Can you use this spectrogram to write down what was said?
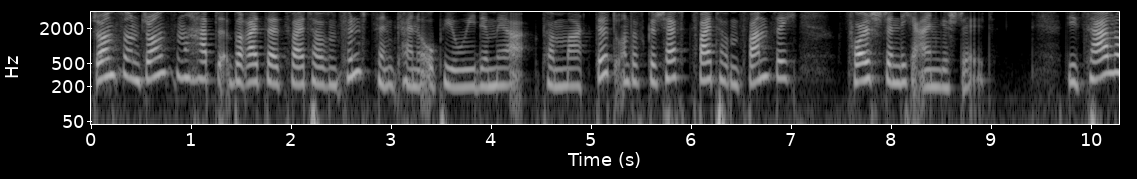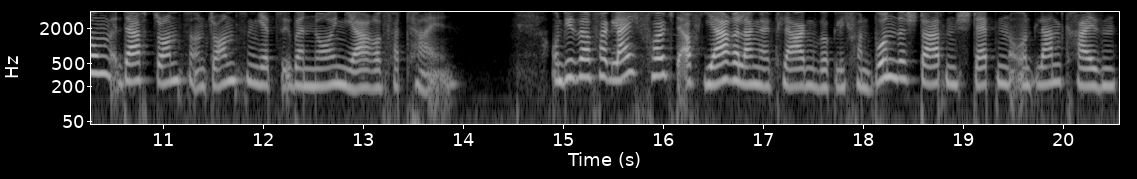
Johnson Johnson hat bereits seit 2015 keine Opioide mehr vermarktet und das Geschäft 2020 vollständig eingestellt. Die Zahlung darf Johnson Johnson jetzt über neun Jahre verteilen. Und dieser Vergleich folgt auf jahrelange Klagen wirklich von Bundesstaaten, Städten und Landkreisen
